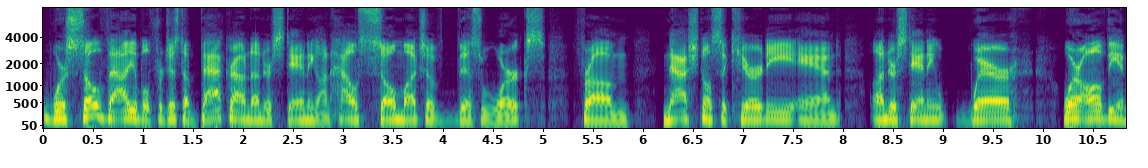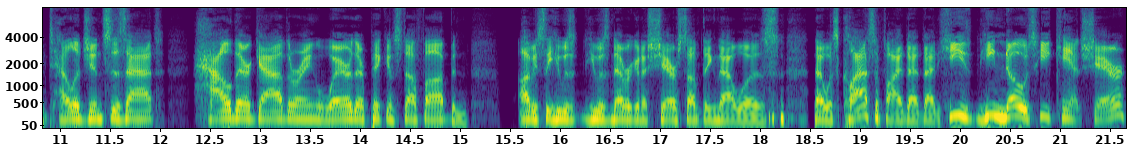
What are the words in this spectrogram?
were so valuable for just a background understanding on how so much of this works from national security and understanding where where all the intelligence is at, how they're gathering, where they're picking stuff up and obviously he was he was never going to share something that was that was classified that that he he knows he can't share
